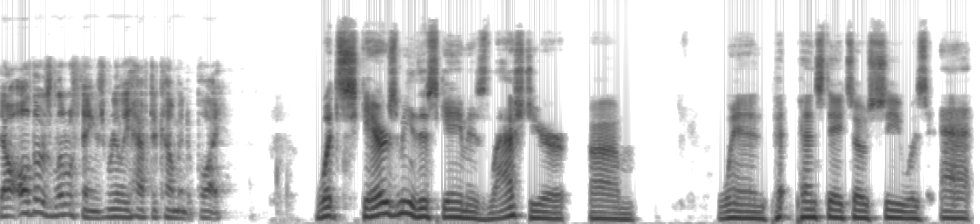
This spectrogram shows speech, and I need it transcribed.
all those little things really have to come into play. What scares me this game is last year. Um, when P- Penn State's OC was at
